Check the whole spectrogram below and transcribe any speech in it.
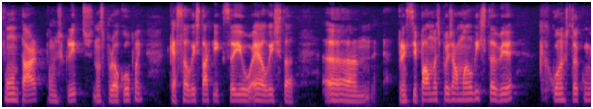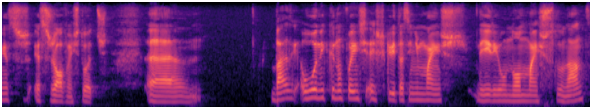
vão estar, estão inscritos, não se preocupem, que essa lista aqui que saiu é a lista uh, principal, mas depois há uma lista B que consta com esses, esses jovens todos. Uh, o único que não foi escrito assim mais, diria um nome mais sonante,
